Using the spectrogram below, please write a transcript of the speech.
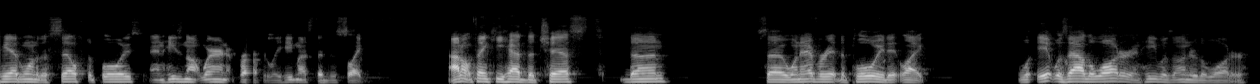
he had one of the self deploys and he's not wearing it properly. He must have just like I don't think he had the chest done. So whenever it deployed it like it was out of the water and he was under the water,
